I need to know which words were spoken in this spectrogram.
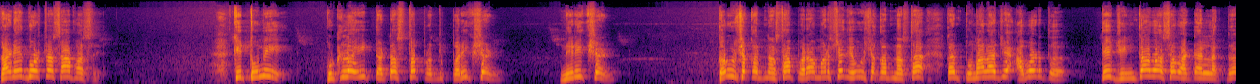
कारण एक गोष्ट साफ असते की तुम्ही कुठलंही तटस्थ प्रति परीक्षण निरीक्षण करू शकत नसता परामर्श घेऊ शकत नसता कारण तुम्हाला जे आवडतं ते जिंकावं असं वाटायला लागतं.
